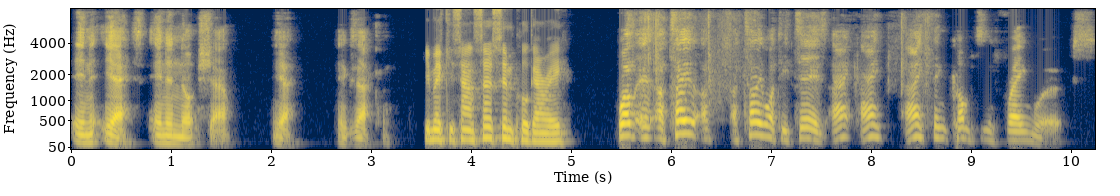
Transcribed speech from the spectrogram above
In yes, in a nutshell, yeah, exactly. You make it sound so simple, Gary. Well, I'll tell you, I'll tell you what it is. I, I, I think competency frameworks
